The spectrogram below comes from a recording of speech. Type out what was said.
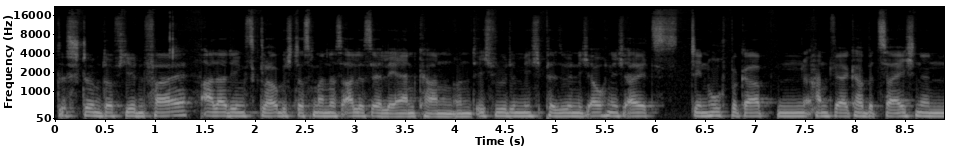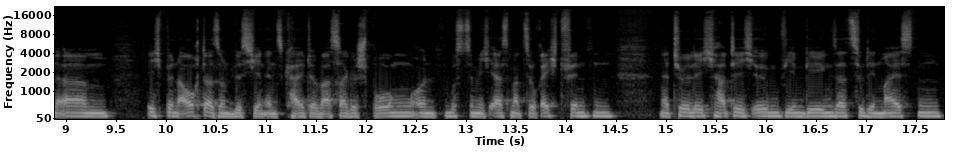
Das stimmt auf jeden Fall. Allerdings glaube ich, dass man das alles erlernen kann. Und ich würde mich persönlich auch nicht als den hochbegabten Handwerker bezeichnen. Ähm, ich bin auch da so ein bisschen ins kalte Wasser gesprungen und musste mich erstmal zurechtfinden. Natürlich hatte ich irgendwie im Gegensatz zu den meisten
